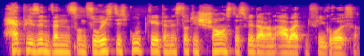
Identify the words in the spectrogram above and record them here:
happy sind, wenn es uns so richtig gut geht, dann ist doch die Chance, dass wir daran arbeiten, viel größer.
